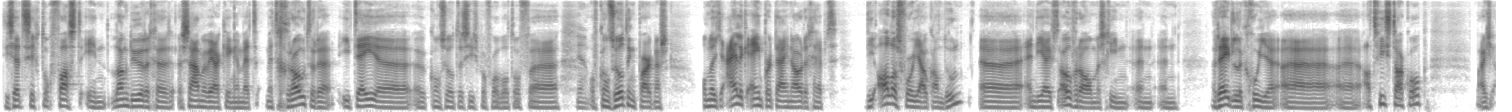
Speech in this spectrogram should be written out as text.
die zetten zich toch vast in langdurige samenwerkingen met, met grotere IT-consultancies uh, bijvoorbeeld of, uh, ja. of consultingpartners. Omdat je eigenlijk één partij nodig hebt die alles voor jou kan doen. en die heeft overal misschien een, een redelijk goede adviestak op. Maar als je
